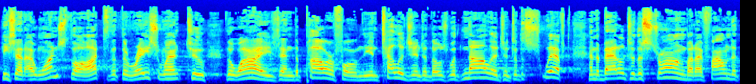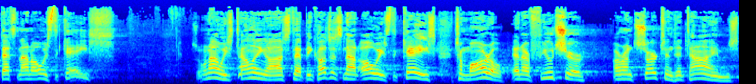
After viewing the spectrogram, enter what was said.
he said, I once thought that the race went to the wise and the powerful and the intelligent and those with knowledge and to the swift and the battle to the strong, but I found that that's not always the case. So now he's telling us that because it's not always the case, tomorrow and our future are uncertain at times.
